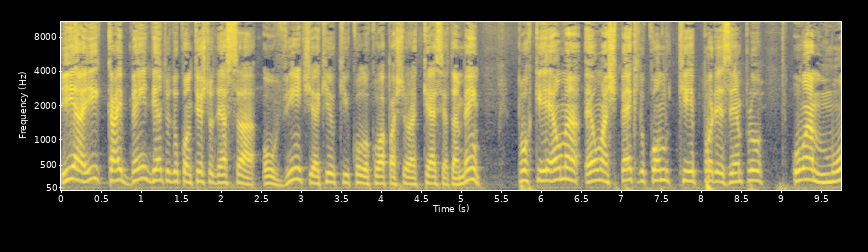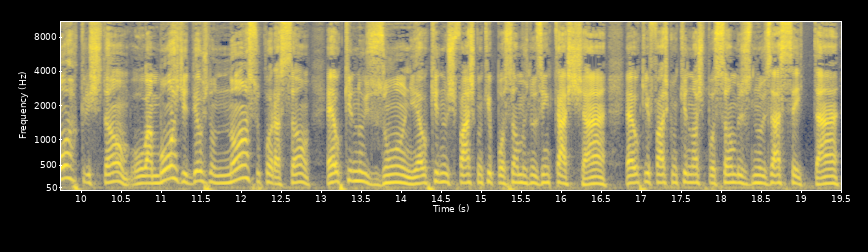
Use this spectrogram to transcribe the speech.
E aí cai bem dentro do contexto dessa ouvinte, aqui o que colocou a pastora Kessia também, porque é, uma, é um aspecto como que, por exemplo, o amor cristão, o amor de Deus no nosso coração é o que nos une, é o que nos faz com que possamos nos encaixar, é o que faz com que nós possamos nos aceitar,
